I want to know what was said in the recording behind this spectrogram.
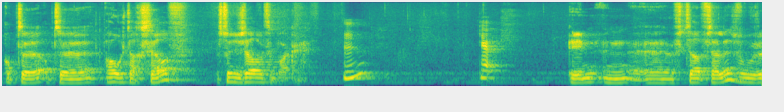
op, de, op de oogstdag zelf stond je zelf ook te bakken. In een, eh, vertel, vertel eens, hoe,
